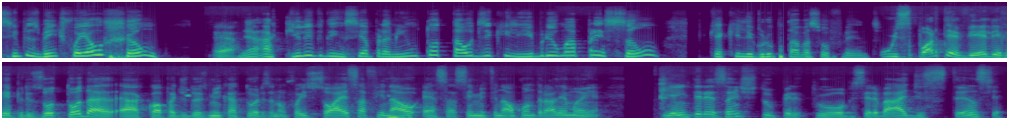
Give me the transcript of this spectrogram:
simplesmente foi ao chão. É. Né? Aquilo evidencia para mim um total desequilíbrio e uma pressão que aquele grupo estava sofrendo. O Sport TV ele reprisou toda a Copa de 2014, não foi só essa final, essa semifinal contra a Alemanha. E é interessante tu, tu, observar a distância,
